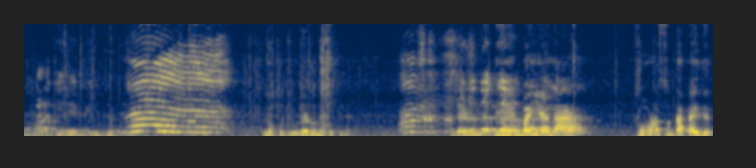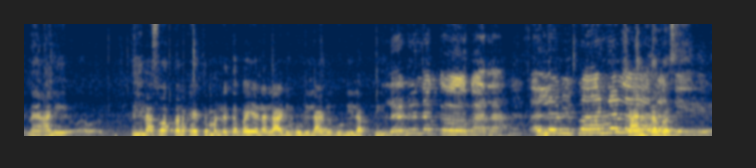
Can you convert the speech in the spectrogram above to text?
मग मला ती दे मी घेतलं नको देऊ रडू नको तिला. रडू ती नको. बैयाला थोडं सुद्धा काही देत नाही आणि अं, तिला स्वतःला खायचं म्हणलं तर बैयाला लाडी गुडी लाडी गुडी लागती. रडू नको बाला. अल्ले मी पाण्याला शांत बस. जाते.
